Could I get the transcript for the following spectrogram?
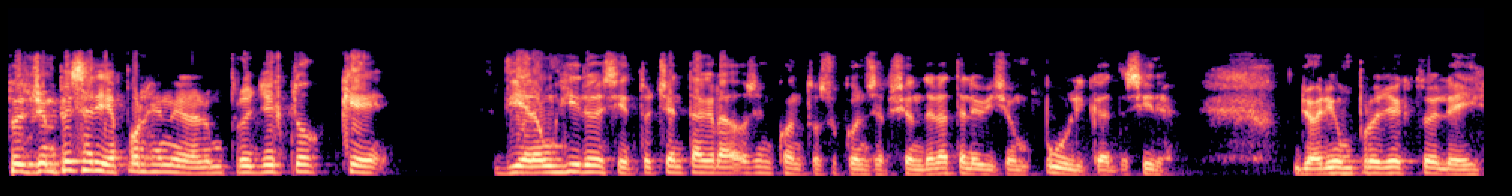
Pues yo empezaría por generar un proyecto que diera un giro de 180 grados en cuanto a su concepción de la televisión pública, es decir, yo haría un proyecto de ley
